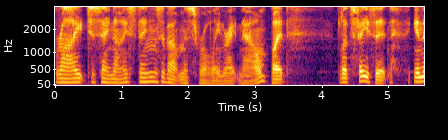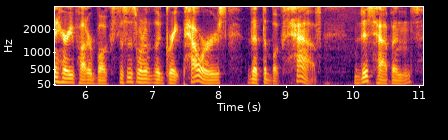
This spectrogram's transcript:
right to say nice things about Miss Rowling right now, but let's face it, in the Harry Potter books, this is one of the great powers that the books have. This happens,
